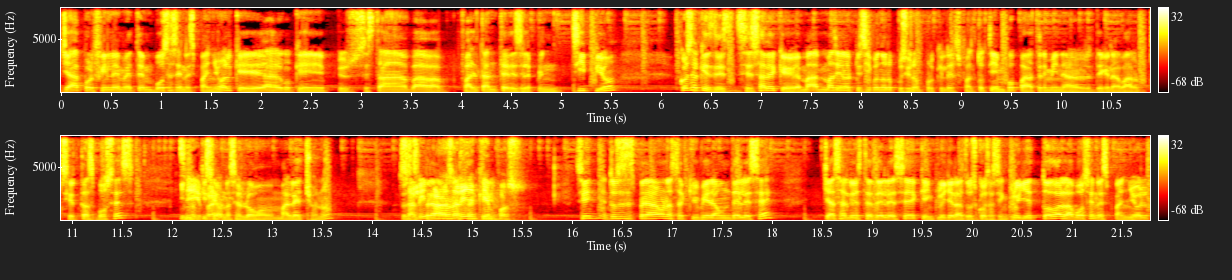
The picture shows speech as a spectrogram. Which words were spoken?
ya por fin le meten voces en español, que es algo que pues, estaba faltante desde el principio. Cosa que se sabe que más bien al principio no lo pusieron porque les faltó tiempo para terminar de grabar ciertas voces y no quisieron hacerlo mal hecho, ¿no? Entonces, para salir en tiempos. Sí, entonces esperaron hasta que hubiera un DLC. Ya salió este DLC que incluye las dos cosas. Incluye toda la voz en español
